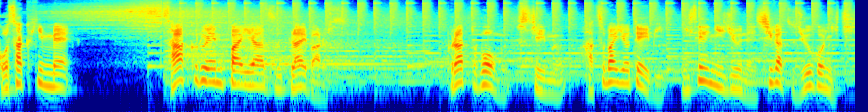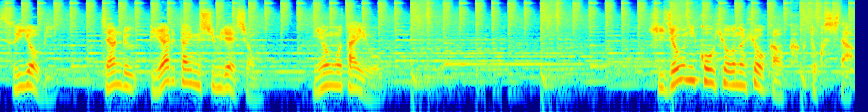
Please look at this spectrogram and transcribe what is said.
5作品目。サークルエンパイアーズ・ライバルズ。プラットフォーム Steam 発売予定日2020年4月15日水曜日。ジャンルリアルタイムシミュレーション。日本語対応。非常に好評の評価を獲得した。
